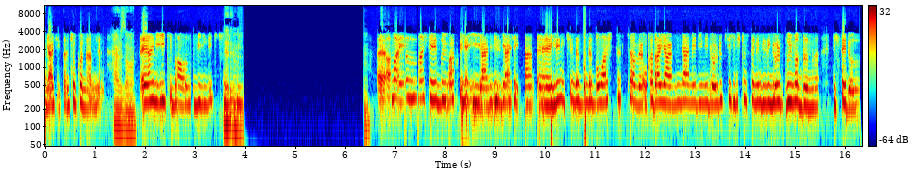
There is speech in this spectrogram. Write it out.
gerçekten çok önemli. Her zaman. Ee, hani iyi ki bağlanabildik. Ne demek? Ee, ama en azından şeyi duymak bile iyi yani biz gerçekten e, yerin içinde de dolaştıkça ve o kadar yardım gelmediğini gördükçe hiç kimsenin bizi görüp duymadığını hissediyorduk.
